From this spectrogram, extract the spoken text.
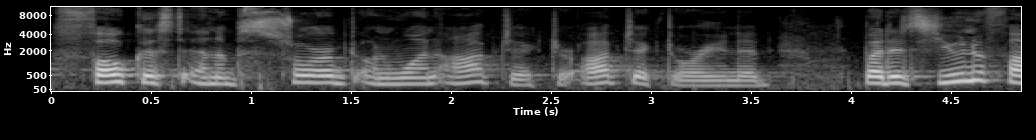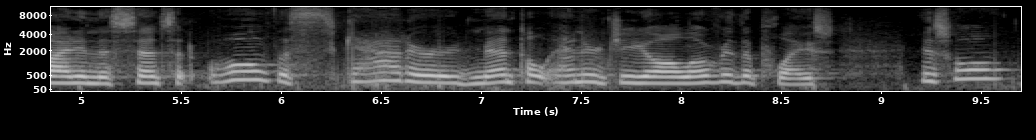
focused and absorbed on one object or object oriented, but it's unified in the sense that all the scattered mental energy all over the place is all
